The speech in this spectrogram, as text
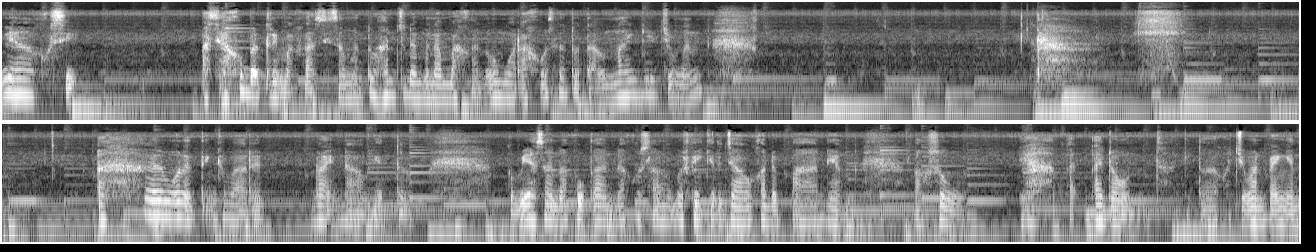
Ya aku sih pasti aku berterima kasih sama Tuhan sudah menambahkan umur aku satu tahun lagi cuman I don't wanna think about it right now gitu kebiasaan aku kan aku selalu berpikir jauh ke depan yang langsung ya I, I don't gitu. Aku cuman pengen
